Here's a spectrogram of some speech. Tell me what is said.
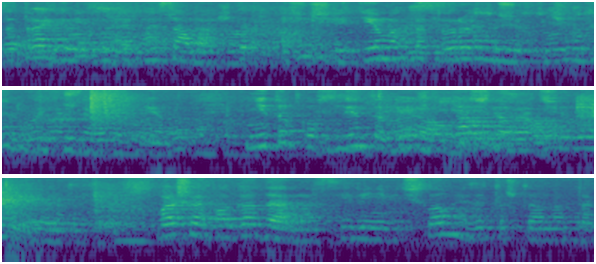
затрагивал, наверное, самые животрепещущие темы, которые существуют у сегодняшнего студента. Не только у студента, но и у обычного человека. Большая благодарность Елене Вячеславовне за то, что она так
